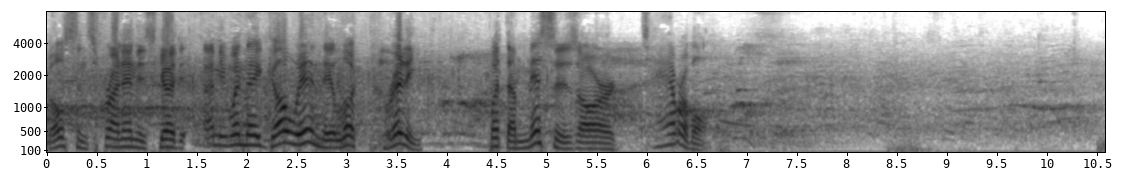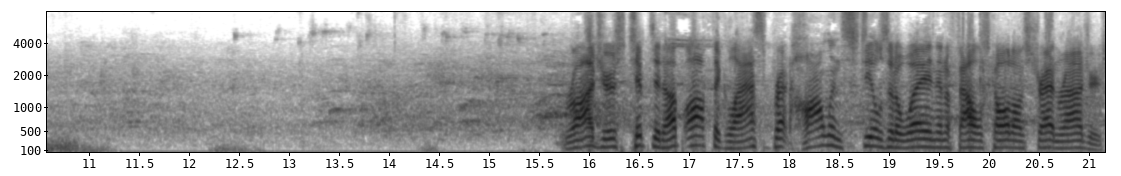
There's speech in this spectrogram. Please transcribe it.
Wilson's front end is good. I mean, when they go in, they look pretty, but the misses are terrible. Rogers tipped it up off the glass. Brett Hollins steals it away, and then a foul is called on Stratton Rogers.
